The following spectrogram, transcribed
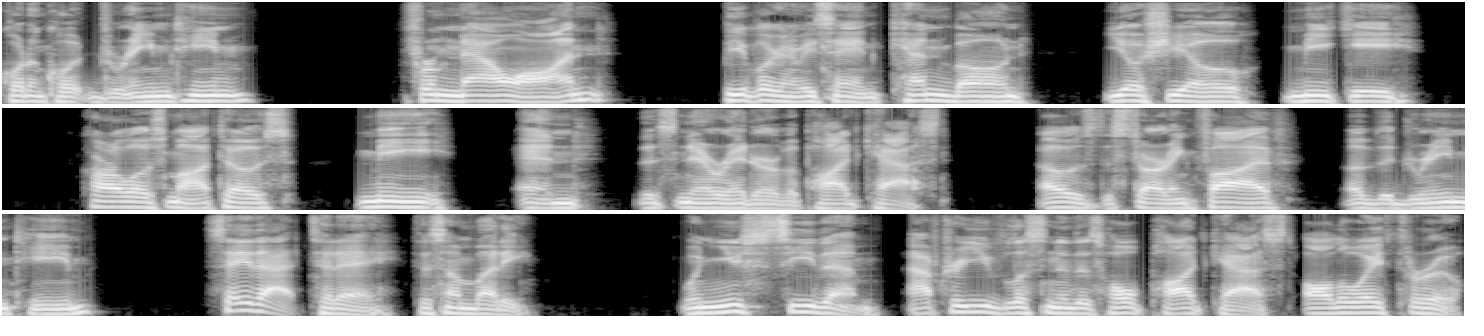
quote unquote dream team. From now on, people are going to be saying Ken Bone, Yoshio Miki, Carlos Matos, me, and this narrator of a podcast. That was the starting five of the dream team. Say that today to somebody. When you see them after you've listened to this whole podcast all the way through,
